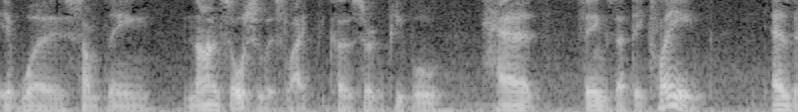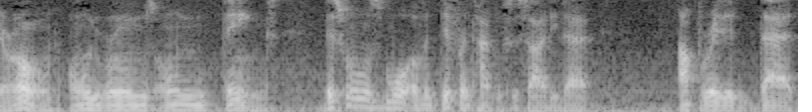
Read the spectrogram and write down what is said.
It was something non socialist like because certain people had things that they claimed as their own, own rooms, own things. This one was more of a different type of society that operated that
